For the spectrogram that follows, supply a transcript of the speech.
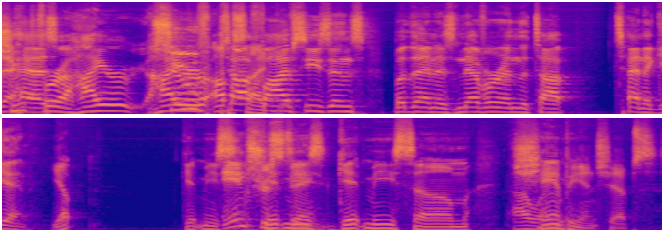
that shoot has for a higher higher two upside. top five seasons, but then is never in the top ten again. Yep. Get me some, Interesting. Get me, get me some championships.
